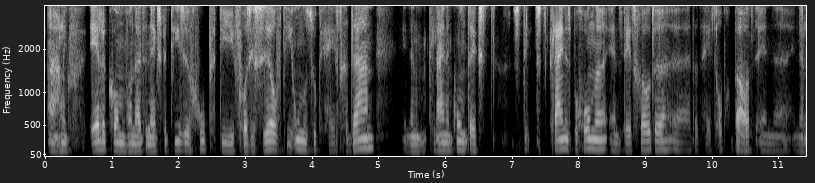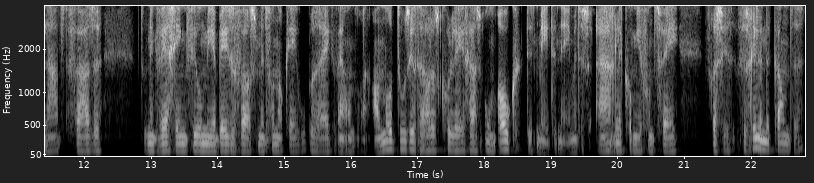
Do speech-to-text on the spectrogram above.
eigenlijk eerder kom vanuit een expertisegroep die voor zichzelf die onderzoek heeft gedaan. In een kleine context, klein is begonnen en steeds groter uh, dat heeft opgebouwd. En uh, in de laatste fase, toen ik wegging, veel meer bezig was met van oké, hoe bereiken wij onze andere toezichthouders, collega's, om ook dit mee te nemen. Dus eigenlijk kom je van twee verschillende kanten.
